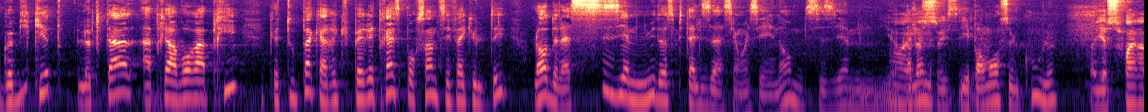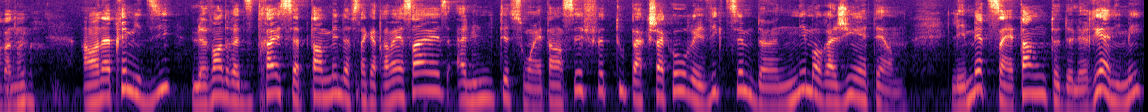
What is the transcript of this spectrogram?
Gobi quitte l'hôpital après avoir appris que Tupac a récupéré 13% de ses facultés lors de la sixième nuit d'hospitalisation. C'est énorme, sixième. Il, Ouais, même- sais, c'est- il est pas mort sur le coup. Là. Il a souffert en baptême. En après-midi, le vendredi 13 septembre 1996, à l'unité de soins intensifs, Tupac Shakur est victime d'une hémorragie interne. Les médecins tentent de le réanimer,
